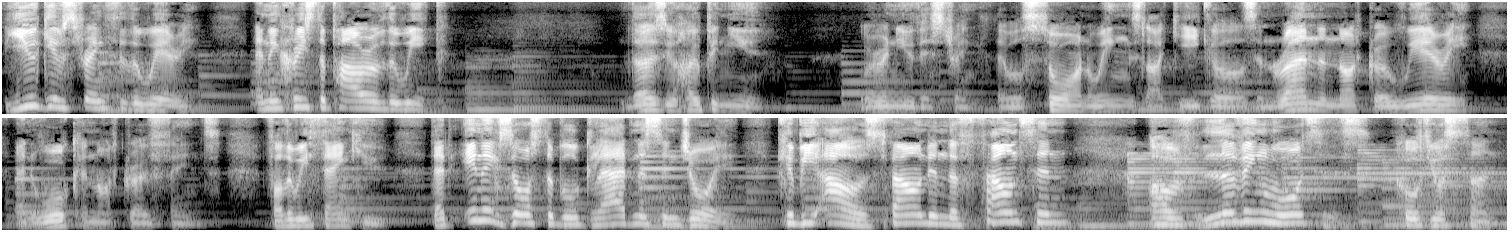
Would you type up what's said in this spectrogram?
You give strength to the weary and increase the power of the weak. Those who hope in you will renew their strength. They will soar on wings like eagles and run and not grow weary and walk and not grow faint. Father, we thank you that inexhaustible gladness and joy can be ours, found in the fountain of living waters called your Son.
